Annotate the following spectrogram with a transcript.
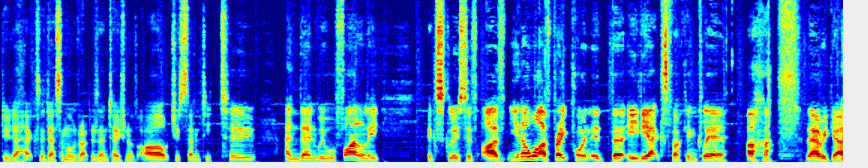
do the hexadecimal representation of R, which is 72. And then we will finally exclusive. I've, you know what? I've breakpointed the EDX fucking clear. There we go.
